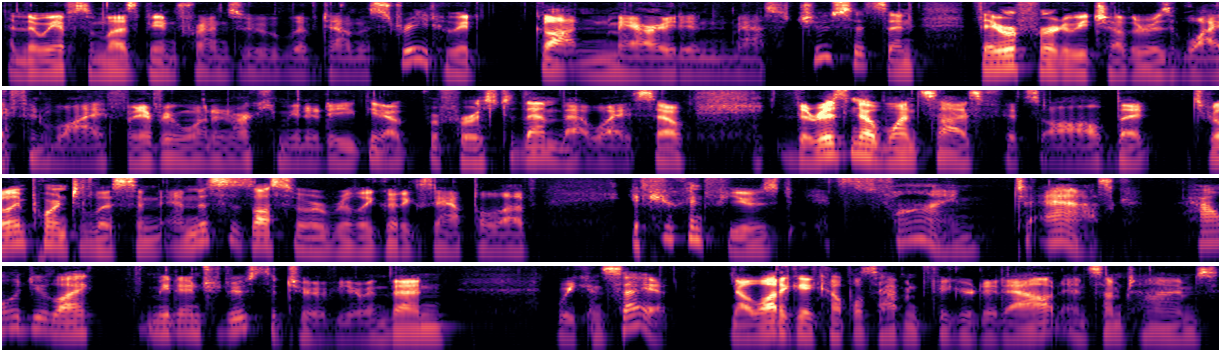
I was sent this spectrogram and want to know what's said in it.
And then we have some lesbian friends who live down the street who had gotten married in Massachusetts and they refer to each other as wife and wife and everyone in our community, you know, refers to them that way. So there is no one size fits all, but it's really important to listen and this is also a really good example of if you're confused, it's fine to ask, how would you like me to introduce the two of you? And then we can say it. Now, a lot of gay couples haven't figured it out, and sometimes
